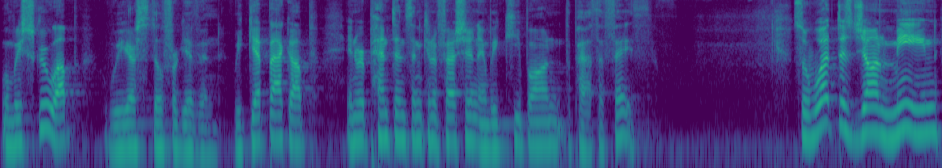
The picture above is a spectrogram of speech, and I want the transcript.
When we screw up, we are still forgiven. We get back up in repentance and confession, and we keep on the path of faith. So, what does John mean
